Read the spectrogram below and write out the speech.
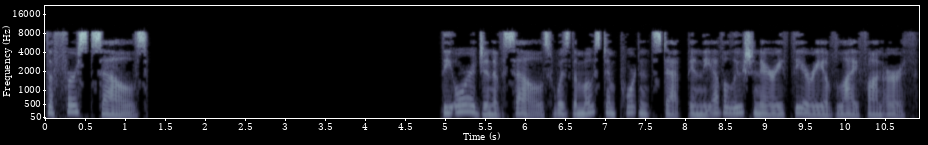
The first cells The origin of cells was the most important step in the evolutionary theory of life on Earth.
